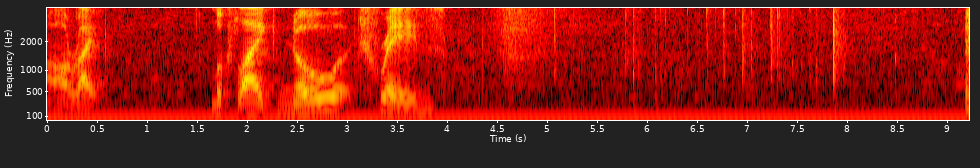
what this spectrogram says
All right. Looks like no trades.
